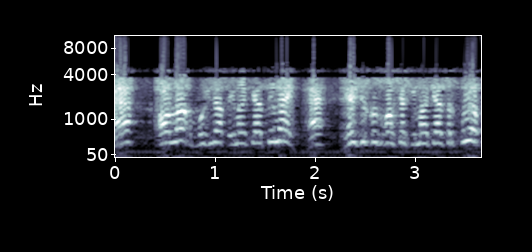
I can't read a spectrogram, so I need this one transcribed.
Ha olloh mushnaq iymon keltirmay ha haji qizga o'xshash iymon keltirib qo'yib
